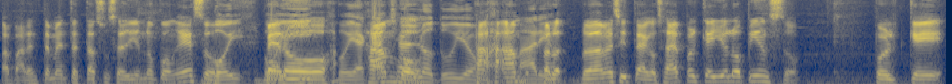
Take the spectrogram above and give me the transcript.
aparentemente está sucediendo con eso. Voy- voy- pero voy a cachar lo tuyo, Hambo, Mario. Pero, pero dame decirte algo, ¿sabes por qué yo lo pienso? Porque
